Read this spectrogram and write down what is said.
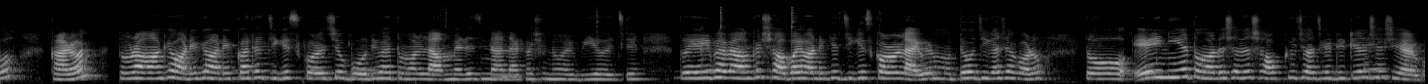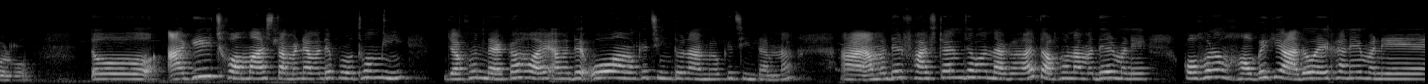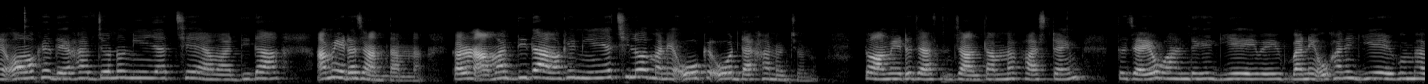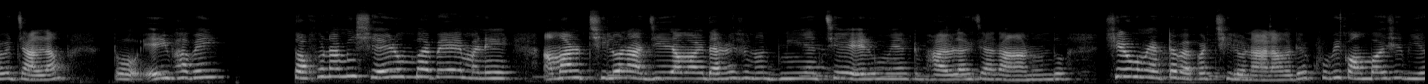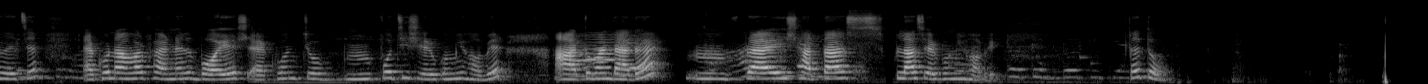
কারণ তোমরা আমাকে অনেকে অনেক কথা জিজ্ঞেস করেছ বৌদি ভাই তোমার লাভ ম্যারেজ না দেখাশুনো হয়ে বিয়ে হয়েছে। তো এইভাবে আমাকে সবাই অনেকে জিজ্ঞেস করো লাইভের মধ্যেও জিজ্ঞাসা করো। তো এই নিয়ে তোমাদের সাথে সব কিছু আজকে ডিটেলসে শেয়ার করব। তো আগেই ছ মাস তার মানে আমাদের প্রথমই যখন দেখা হয়, আমাদের, ও আমাকে চিনতো না, আমি ওকে চিনতাম না। আর আমাদের ফার্স্ট টাইম যখন দেখা হয়, তখন আমাদের মানে কখনো হবে কি আদৌ এখানে মানে ও আমাকে দেখার জন্য নিয়ে যাচ্ছে, আমার দিদা, আমি এটা জানতাম না। কারণ আমার দিদা আমাকে নিয়ে যাচ্ছিল মানে ওকে, ওর দেখানোর জন্য। তো আমি এটা জানতাম না ফার্স্ট টাইম তো যাই হোক, ওখান থেকে গিয়ে মানে ওখানে গিয়ে এরকমভাবে জানলাম। তো এইভাবেই তখন আমি সেরকমভাবে মানে আমার ছিল না যে আমার দেখাশুনো নিয়ে যাচ্ছে, এরকমই একটা ভালো লাগছে আর আনন্দ, সেরকমই একটা ব্যাপার ছিল না। আর আমাদের খুবই কম বয়সে বিয়ে হয়েছে। এখন আমার ফাইনাল বয়স এখন পঁচিশ এরকমই হবে। আর তোমার দাদা প্রায় সাতাশ প্লাস এরকমই হবে। তাই তো?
